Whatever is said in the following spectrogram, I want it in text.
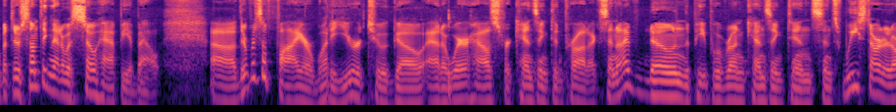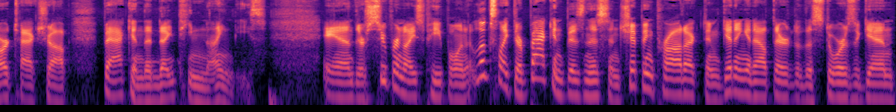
But there's something that I was so happy about. Uh, there was a fire, what, a year or two ago at a warehouse for Kensington products. And I've known the people who run Kensington since we started our tack shop back in the 1990s. And they're super nice people. And it looks like they're back in business and shipping product and getting it out there to the stores again.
